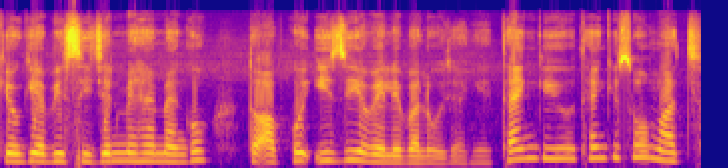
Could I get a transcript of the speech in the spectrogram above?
क्योंकि अभी सीज़न में है मैंगो तो आपको इजी अवेलेबल हो जाएँगे। Thank you thank you so much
